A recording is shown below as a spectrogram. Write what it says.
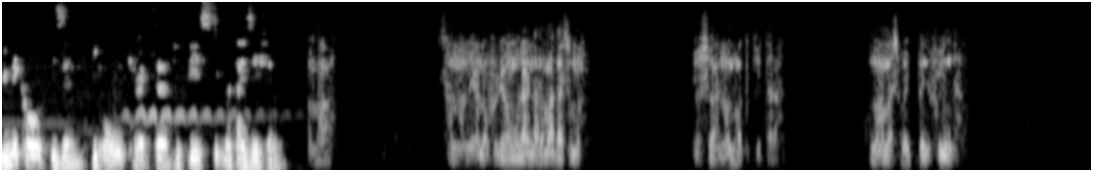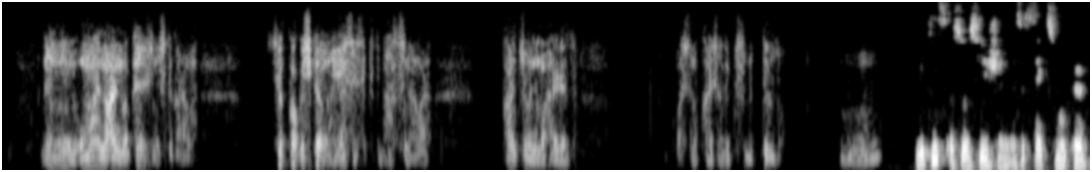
Yumeko isn't the only character to face stigmatization. まあ三宮の女と聞いたらこの話もいっぺんに古いんだ現にお前の兄の刑事にしてからがせっかく試験を平成績でパスしながら官庁にも入れずわしの会社でくすぶってるぞうん Mickey's association as a sex worker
